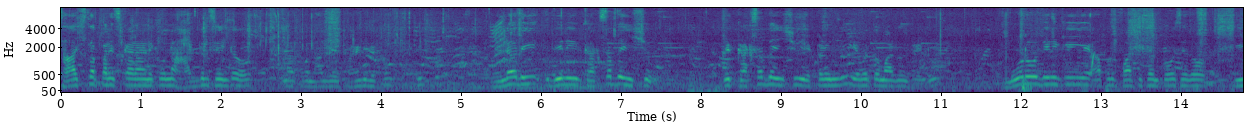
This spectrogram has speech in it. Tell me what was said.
శాశ్వత పరిష్కారానికి ఉన్న హడ్డల్స్ ఏంటో నాకు నాలుగైదు పాయింట్ చెప్పు. రెండవది దీని క్రక్స్ ఆఫ్ ద ఇష్యూ ఈ క్రక్స్ ఆఫ్ ద ఇష్యూ ఎక్కడుంది? ఎవరితో మాట్లాడుతుంది మూడు దీనికి అప్పుడు ఫార్టీ సెవెన్ క్రోర్స్ ఏదో ఈ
